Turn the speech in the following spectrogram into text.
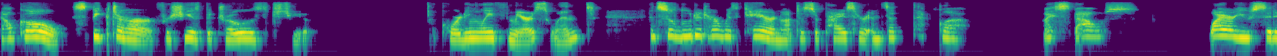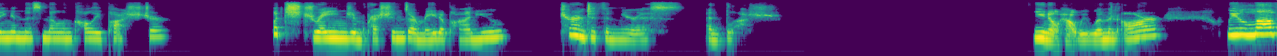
Now go, speak to her, for she is betrothed to you. Accordingly, Thamyris went and saluted her with care not to surprise her and said, Thecla, my spouse, why are you sitting in this melancholy posture? What strange impressions are made upon you? Turn to Thamyris and blush. You know how we women are. We love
